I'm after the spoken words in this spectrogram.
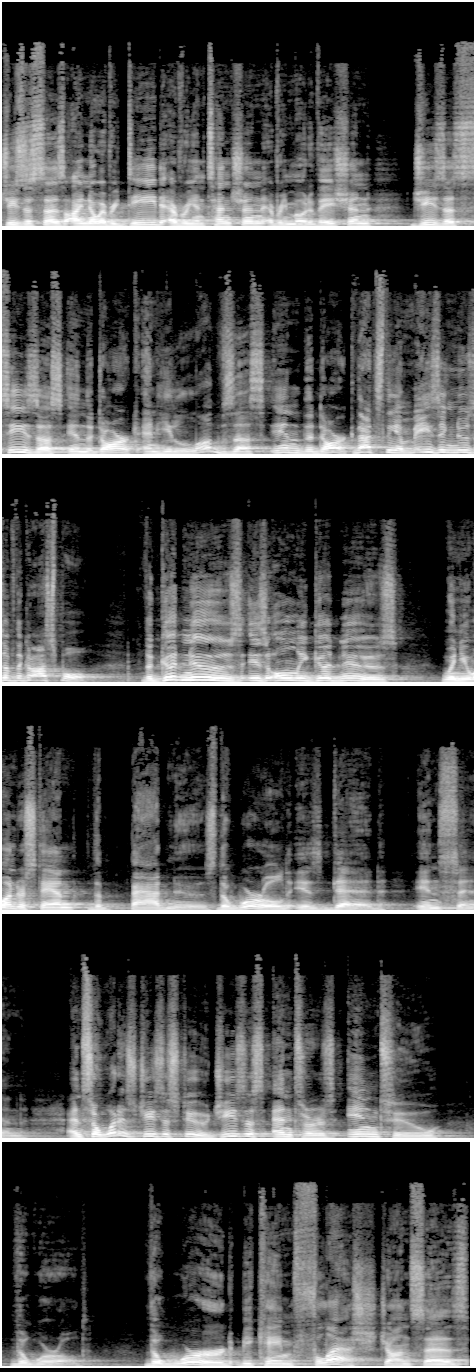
Jesus says, I know every deed, every intention, every motivation. Jesus sees us in the dark and he loves us in the dark. That's the amazing news of the gospel. The good news is only good news when you understand the bad news. The world is dead in sin. And so, what does Jesus do? Jesus enters into the world. The Word became flesh, John says,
